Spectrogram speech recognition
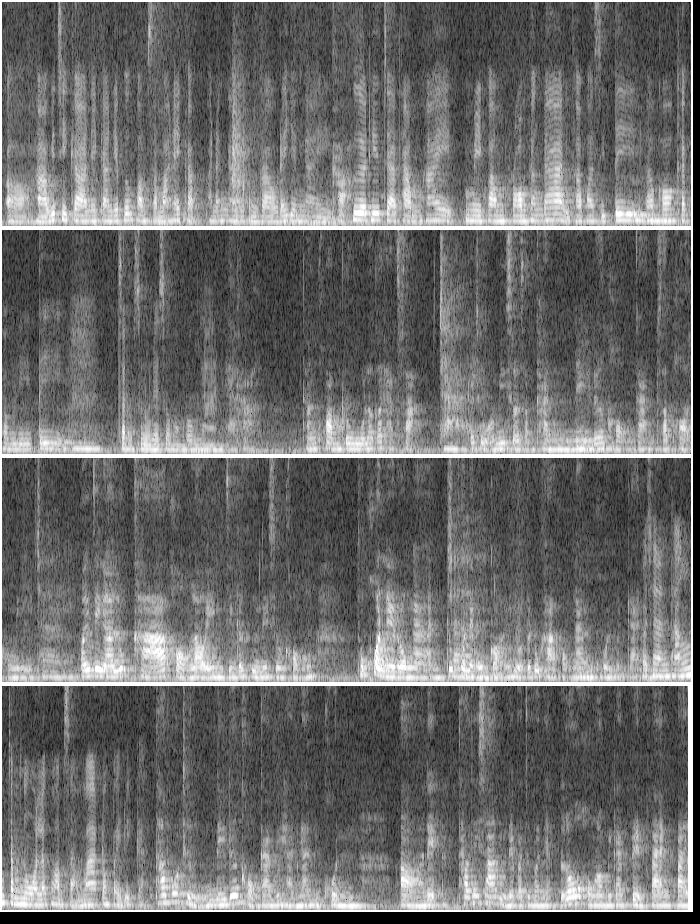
หาวิธีการในการที่จะเพิ่มความสามารถให้กับพนักงานของเราได้ยังไงค่ะเพื่อที่จะทำให้มีความพร้อมทั้งด้าน capacity อืมแล้วก็ capability สนับสนุนในส่วนของโรงงานค่ะค่ะทั้งความรู้แล้วก็ทักษะใช่ก็ถือว่ามีส่วนสำคัญในเรื่องของการซัพพอร์ตตรงนี้ใช่เพราะจริงๆแล้วลูกค้าของเราเองจริงๆก็คือในส่วนของ ทุกคนในโรงงาน ทุกคนในองค์กรก็ถือว่าเป็นลูกค้าของงานบุคคลเหมือนกัน เพราะฉะนั้นทั้งจำนวนและความสามารถต้องไปด้วยกัน ถ้าพูดถึงในเรื่องของการบริหารงานบุคคลอ่าในเท่าที่ทราบอยู่ในปัจจุบันเนี่ยโลกของเรามีการเปลี่ยนแปลงไป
